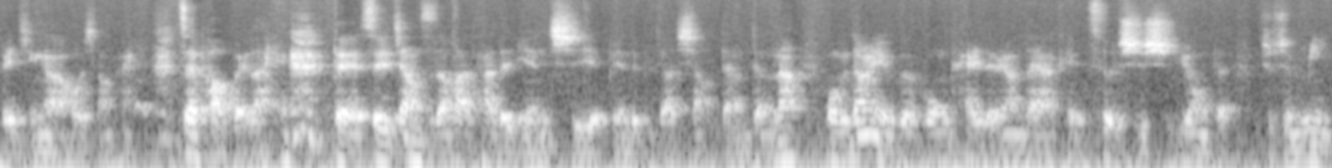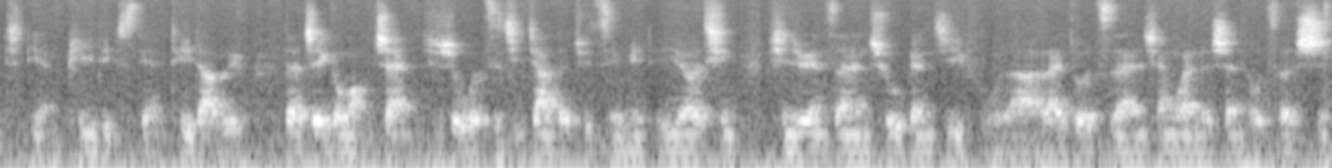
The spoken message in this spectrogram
北京啊或上海再跑回来，对，所以这样子的话，它的延迟也变得比较小等等。那我们当然有个公开的，让大家可以测试使用的，就是 meet 点 pdis 点 tw 的这个网站，就是我自己家的 G C Meet，也有请行政院自然处跟技服啊来做自然相关的渗透测试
